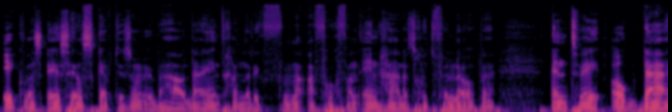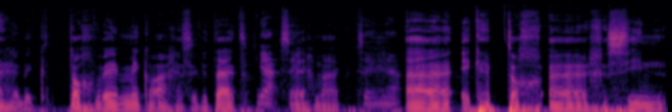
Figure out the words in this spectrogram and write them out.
Ik was eerst heel sceptisch om überhaupt daarheen te gaan... dat ik me afvroeg van één, gaat het goed verlopen? En twee, ook daar heb ik toch weer microagressiviteit Ja, same. meegemaakt. same ja. Eh, ik heb toch eh, gezien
